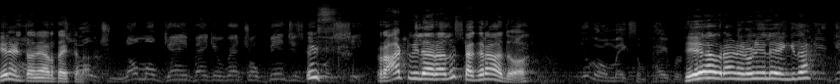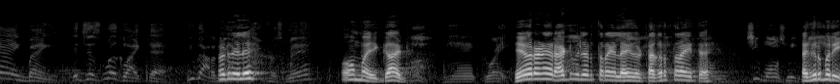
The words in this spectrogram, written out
ಏನ್ ಹೇಳ್ತಾವನೆ? ಅರ್ಥ ಆಯ್ತಲ್ಲ. ರಾಟ್ ವಿಲರ್ ಅದು, ಟಗ್ರ ಅದು. ದೇವ್ರಾಣೆ, ನೋಡಿ ಇಲ್ಲಿ ಹೆಂಗಿದ? ನೋಡ್ರಿ ಇಲ್ಲಿ. Oh ಓ ಮೈ ಗಾಡ್ ದೇವ್ರಾಣೆ, ರಾಟ್ ವಿಲರ್ ತರ ಇಲ್ಲ, ಇದು ಟಗ್ರ ತರ ಐತೆ. She wants me ಟಗರ್ ಮರಿ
